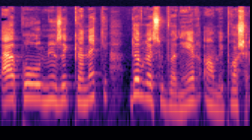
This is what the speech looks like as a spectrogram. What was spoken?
Apple Music Connect devrait subvenir en mai prochain.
